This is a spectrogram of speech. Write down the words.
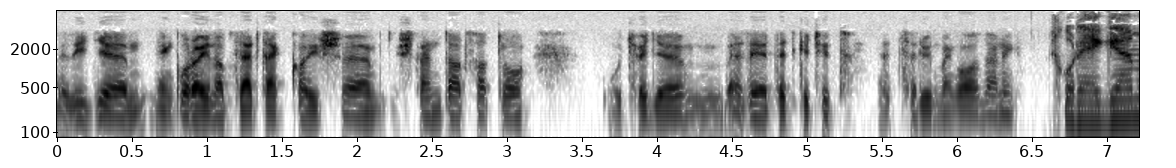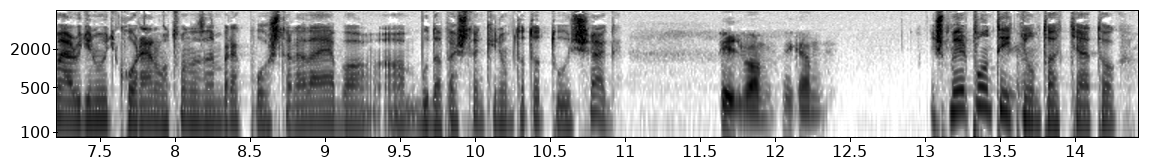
ez így ilyen korai lapzártákkal is, is fenntartható, úgyhogy ezért egy kicsit egyszerűbb megoldani. És akkor reggel már ugyanúgy korán ott van az emberek postaládájában a Budapesten kinyomtatott újság? Így van, igen. És miért pont így nyomtatjátok?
